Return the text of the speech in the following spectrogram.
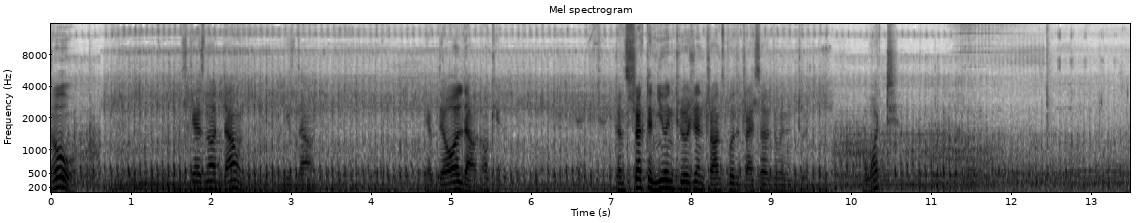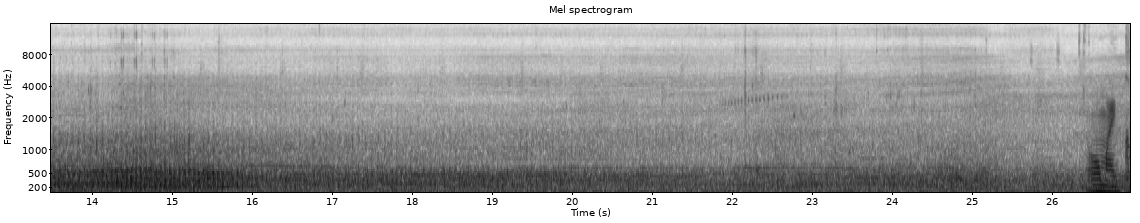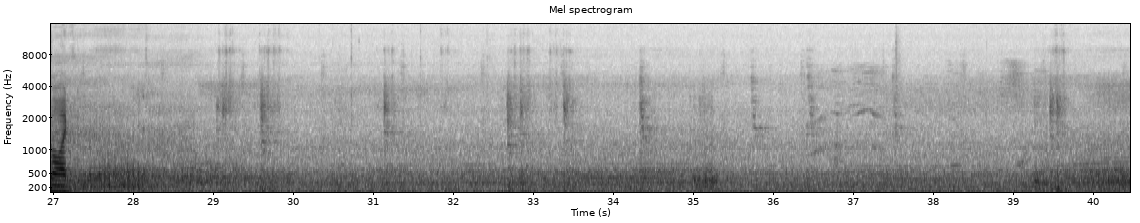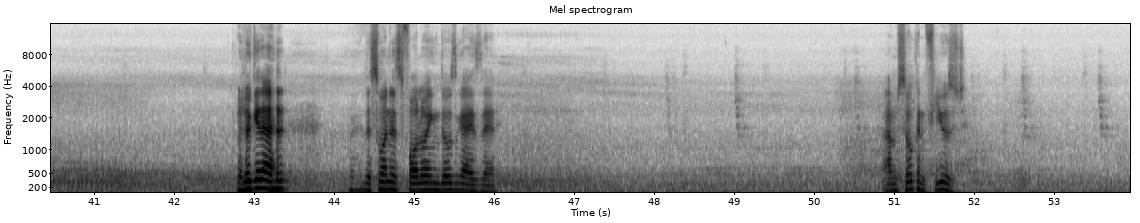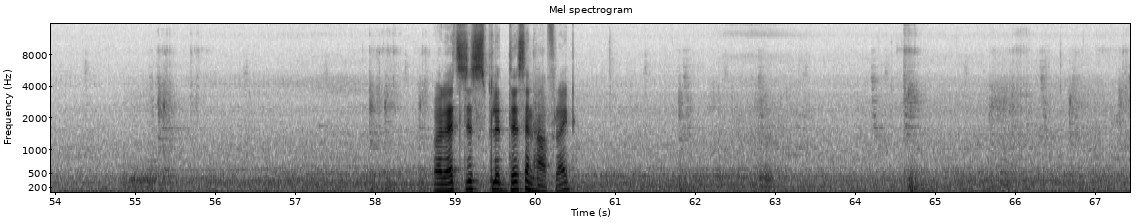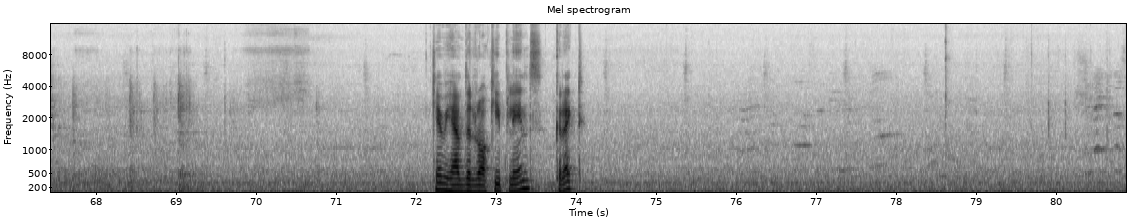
No. This guy's not down. He's down. Yep, they're all down. Okay. Construct a new enclosure and transport the Triceratops into it. What? Oh my god. Look at that. This one is following those guys there. I'm so confused. Well, let's just split this in half, right? Okay, we have the rocky plains, correct?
